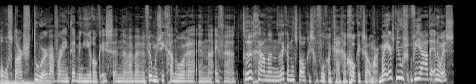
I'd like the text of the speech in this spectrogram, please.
All-Stars Tour... waarvoor Henk Temming hier ook is. En uh, waarbij we veel muziek gaan horen. En uh, even teruggaan, een lekker nostalgisch gevoel gaan krijgen. Gok ik zomaar. Maar eerst nieuws via de NOS.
